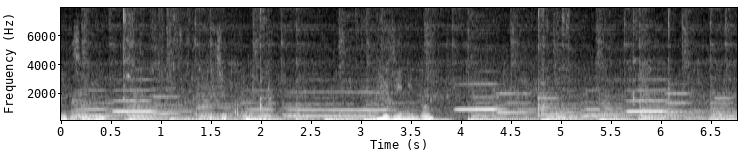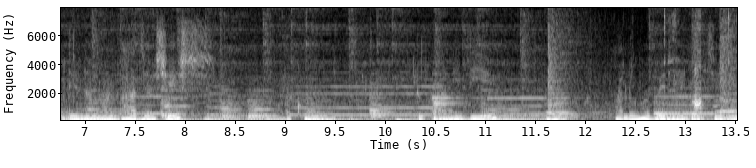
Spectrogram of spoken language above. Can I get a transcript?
নেড়ে চেড়ে কিছুক্ষণ ভেজে নিব। দিন আমার ভাজা শেষ। এখন একটু পানি দিয়ে ভালোভাবে নেড়ে চেড়ে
